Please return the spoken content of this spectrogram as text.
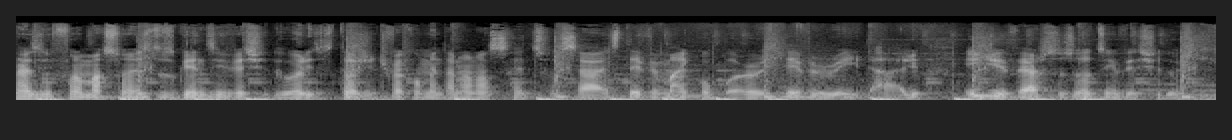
as informações dos grandes investidores. Então a gente vai comentar nas nossas redes sociais. Teve Michael Burry, teve Ray Dalio e diversos outros investidores. Que, que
